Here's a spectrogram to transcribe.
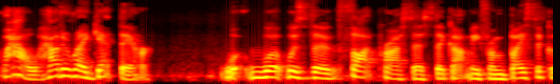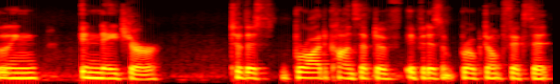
Wow, how did I get there? What, what was the thought process that got me from bicycling in nature to this broad concept of if it isn't broke, don't fix it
